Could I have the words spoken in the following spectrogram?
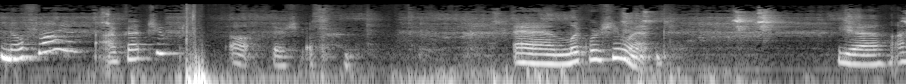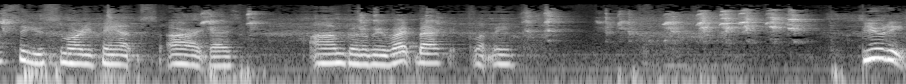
no flying. I've got you. Oh, there she goes. And look where she went. Yeah, I see you, smarty pants. All right, guys. I'm going to be right back. Let me... Beauty,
